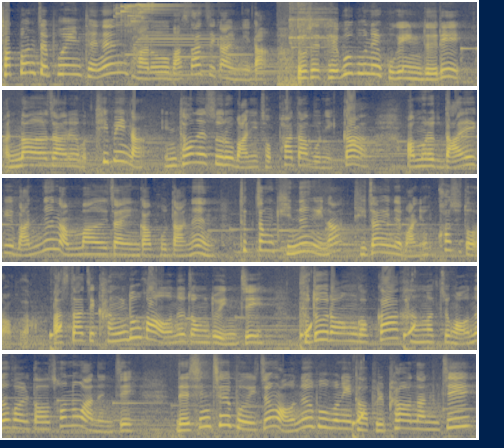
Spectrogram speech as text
첫 번째 포인트는 바로 마사지가입니다. 요새 대부분의 고객님들이 안마의자를 뭐 TV나 인터넷으로 많이 접하다 보니까 아무래도 나에게 맞는 안마의자인가 보다는 특정 기능이나 디자인에 많이 혹하시더라고요. 마사지 강도가 어느 정도인지, 부드러운 것과 강한 중 어느 걸 더 선호하는지, 내 신체 부위 중 어느 부분이 더 불편한지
